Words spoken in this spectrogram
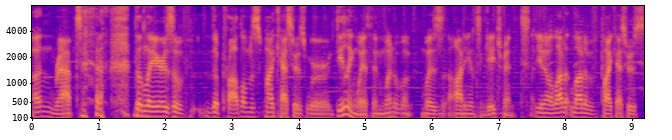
unwrapped the layers of the problems podcasters were dealing with, and one of them was audience engagement. You know, a lot of a lot of podcasters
